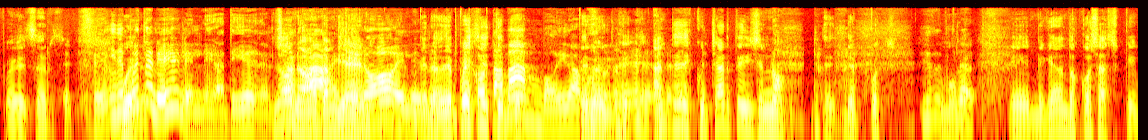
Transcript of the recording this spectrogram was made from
Puede ser, sí. Eh, Y después Bueno, tenés el, el negativo. el No, no, el también. no, pero, el, el- pero el después. este, pero- cortamambo, digamos. Pero eh, antes de escucharte dicen no. Eh, después. como Claro. Eh, me quedan dos cosas que,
